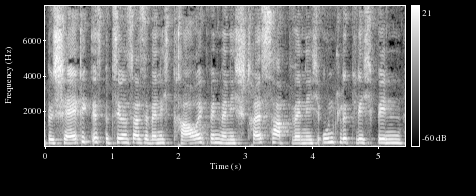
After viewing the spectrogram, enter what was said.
beschädigt ist, beziehungsweise wenn ich traurig bin, wenn ich Stress habe, wenn ich unglücklich bin,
